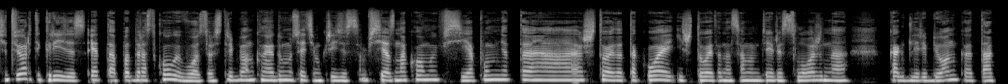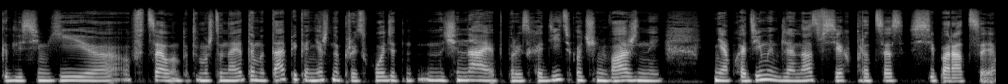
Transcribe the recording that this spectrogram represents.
Четвертый кризис — это подростковый возраст ребенка. Но я думаю, с этим кризисом все знакомы, все помнят, э, что это такое и что это на самом деле сложно как для ребенка, так и для семьи э, в целом. Потому что на этом этапе, конечно, происходит, начинает происходить очень важный, необходимый для нас всех процесс сепарации.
